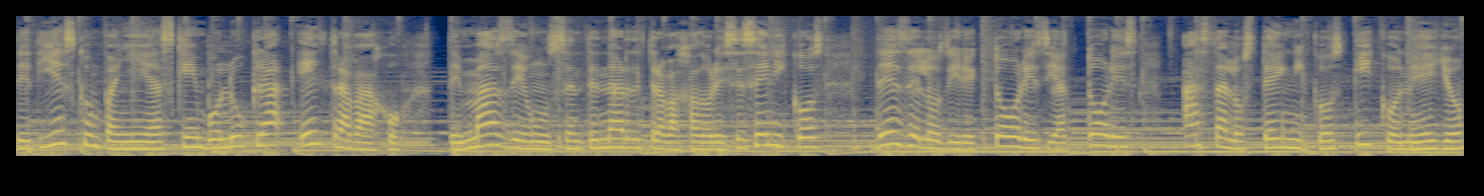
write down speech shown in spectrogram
de 10 compañías que involucra el trabajo de más de un centenar de trabajadores escénicos, desde los directores y actores hasta los técnicos y con ello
